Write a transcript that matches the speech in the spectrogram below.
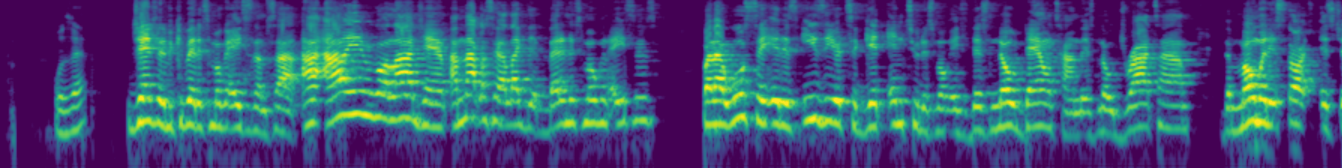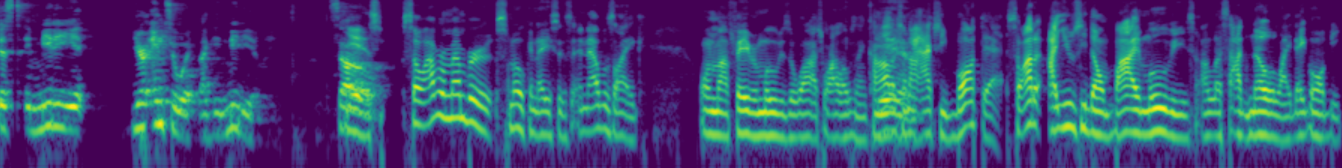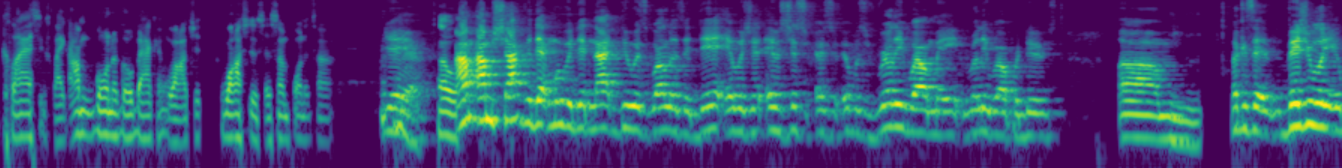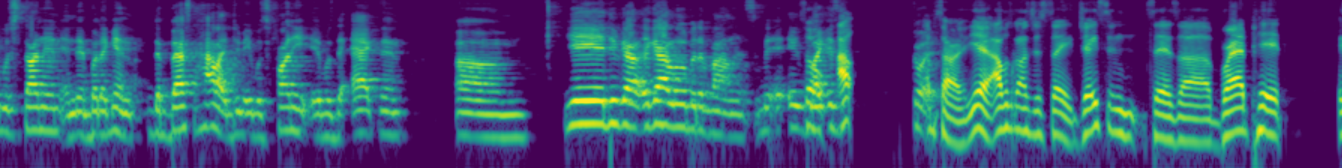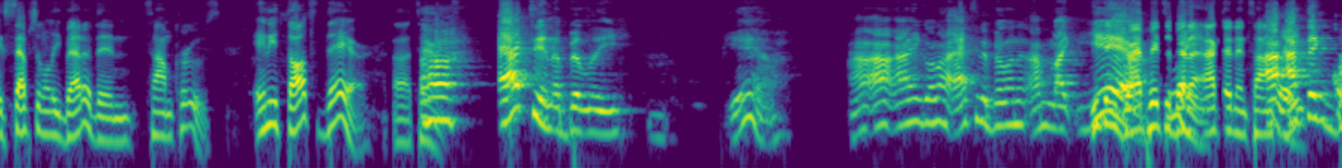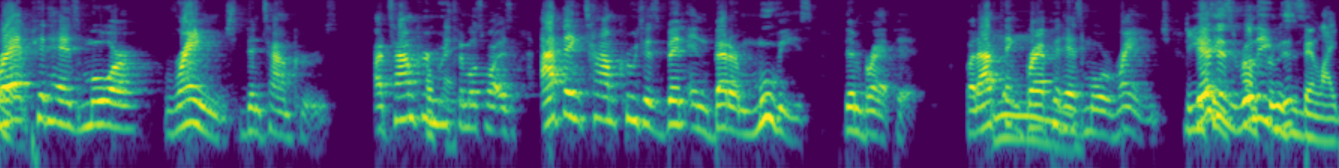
What was that? James said if you compare to Smoking Aces, I'm sorry. I, I ain't even gonna lie, Jam. I'm not gonna say I liked it better than Smoking Aces, but I will say it is easier to get into the Smoking Aces. There's no downtime. There's no dry time. The moment it starts, it's just immediate. You're into it like immediately. So Yes. So I remember Smoking Aces, and that was like one of my favorite movies to watch while I was in college, and I actually bought that. So I, I usually don't buy movies unless I know like they're gonna be classics. Like I'm gonna go back and watch it, watch this at some point in time. Yeah, So I'm, I'm shocked that that movie did not do as well as it did. It was just, it was just it was really well made, really well produced. Um, mm, like I said, visually it was stunning, and then but again, the best highlight to me it was funny. It was the acting. Um, yeah, it got it got a little bit of violence. It- It's So like it's, I'll, Go ahead. I'm sorry. Yeah, I was gonna just say. Jason says uh, Brad Pitt exceptionally better than Tom Cruise. Any thoughts there, uh? Uh, acting ability, yeah. I, I, I ain't gonna lie, acting ability. I'm like, yeah. you think Brad Pitt's a better Wait. actor than Tom Cruise? I, I think Brad Pitt has more range than Tom Cruise. Uh, Tom Cruise, Okay. for the most part, is. I think Tom Cruise has been in better movies than Brad Pitt, but I think Brad Pitt has more range. Do you There's think this Tom really, Cruise this, has been like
